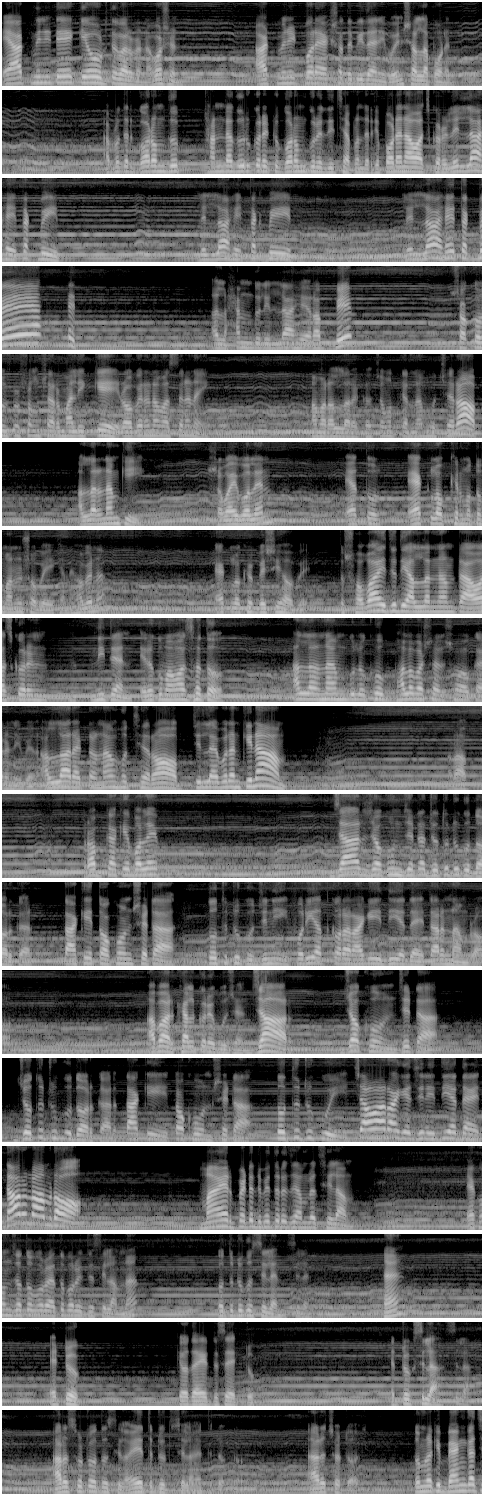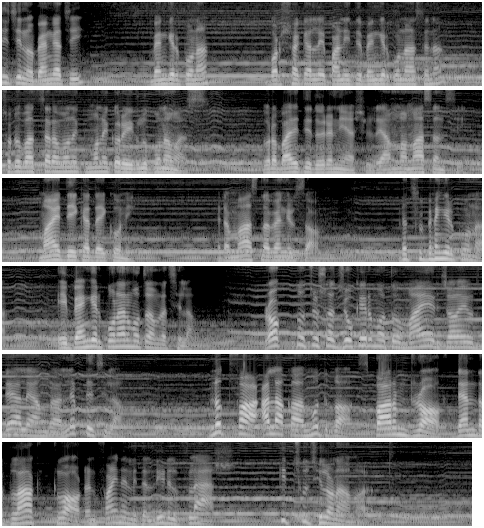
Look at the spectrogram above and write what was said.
এই আট মিনিটে কেউ উঠতে পারবে না, বসেন। আট মিনিট পরে একসাথে বিদায় নিব, ইনশাল্লাহ পড়েন। আপনাদের গরম দূর ঠান্ডা দূর করে একটু গরম করে দিচ্ছে আপনাদেরকে। পড়েন আওয়াজ করে লিল্লা লিল্লাহে তাকবীর। লিল্লাহে তাকবীর। লিল্লাহে তাকবীর। আলহামদুলিল্লাহ রাব্বে। সকল প্রশংসার মালিক কে রবের নাম আছে না নাই? আমার আল্লাহর একটা চমৎকার নাম হচ্ছে রব। আল্লাহর নাম কি? সবাই বলেন, এত এক লক্ষের মতো মানুষ হবে এখানে, হবে না? এক লক্ষের বেশি হবে। তো সবাই যদি আল্লাহর নামটা আওয়াজ করেন, নিতেন, এরকম আওয়াজ হতো? আল্লাহর নামগুলো খুব ভালোবাসার সহকারে নেবেন। আল্লাহর একটা নাম হচ্ছে রব। চিল্লায় বলেন, কি নাম? রব। রব কাকে বলে? যার যখন যেটা যতটুকু দরকার, তাকে তখন সেটা ততটুকু যিনি ফরিয়াদ করার আগেই দিয়ে দেয়, তার নাম রব। আবার খেয়াল করে বুঝেন, যার যখন যেটা যতটুকু দরকার তাকে তখন সেটা ততটুকুই চাওয়ার আগে যিনি দিয়ে দেয় তার নাম র। মায়ের পেটের ভেতরে যে আমরা ছিলাম এখন যত বড় এত বড় হইতে ছিলাম না কতটুকু ছিলেন। ছিলেন। হ্যাঁ? একটু কেউ দেখাইতেছে একটু একটু ছিলা? ছিলা। আরও ছোট তো ছিল এতটুকু ছিলাম এতটুকু। আরও ছোট। তোমরা কি ব্যাঙ্গাচি চিনো? ব্যাঙ্গাচি? ব্যাঙ্গের পোনা? বর্ষাকালে পানিতে ব্যাঙ্গের পোনা আছে না? ছোট বাচ্চারা মনে মনে করে এগুলো পোনা মাছ। তোরা বাড়িতে ধরে নিয়ে আসে, যে আম্মা মাছ আনছি। মায়ে দেখা দেয় কোনি। এটা মাছ না ব্যাঙ্গের চাও এটা তো ব্যাঙ্গের পোনা। এই ব্যাঙ্গের পোনার মতো আমরা ছিলাম। রক্ত চোষা জোকের মতো মায়ের জরায়ুর দেয়ালে আমরা লেপটে ছিলাম। আলাকা, মুদগা, sperm drop then the clot, and finally the little flash. কিচ্ছু ছিল না আমার।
